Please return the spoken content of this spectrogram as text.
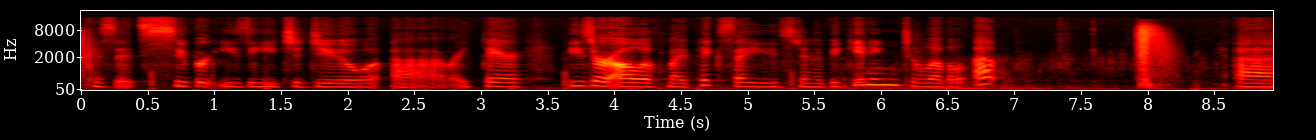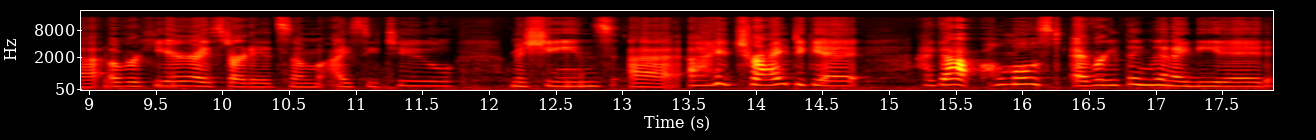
because it's super easy to do uh, right there. These are all of my picks I used in the beginning to level up. Uh, over here I started some IC2 machines. Uh, I tried to get, I got almost everything that I needed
